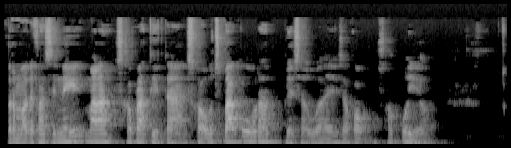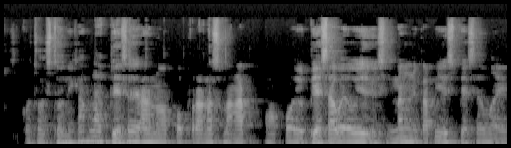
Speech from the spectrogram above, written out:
termotivasi ini malah sekolah pradita sekolah ucup aku ora biasa wae sekolah sopo yo Kocok sedoni kan lah biasa ora nopo ora ono semangat apa ya biasa wae oh ya seneng tapi ya biasa wae.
